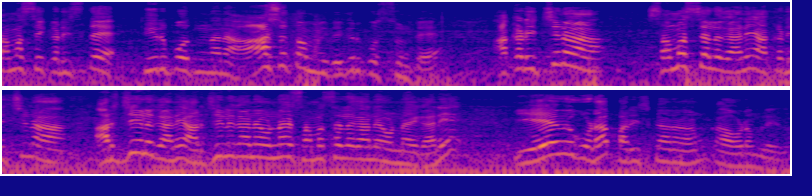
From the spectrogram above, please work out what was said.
సమస్య ఇక్కడ ఇస్తే తీరిపోతుందనే ఆశతో మీ దగ్గరికి వస్తుంటే అక్కడ ఇచ్చిన సమస్యలు కానీ అక్కడ ఇచ్చిన అర్జీలు కానీ అర్జీలుగానే ఉన్నాయి సమస్యలుగానే ఉన్నాయి కానీ ఏవి కూడా పరిష్కారం కావడం లేదు.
